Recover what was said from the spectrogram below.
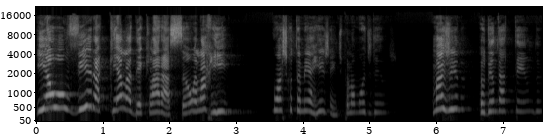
E ao ouvir aquela declaração, ela ri. Eu acho que eu também rir, gente, pelo amor de Deus. Imagina, eu dentro da tenda,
